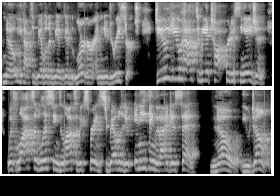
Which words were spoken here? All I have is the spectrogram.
No, you have to be able to be a good learner and you need to research. Do you have to be a top producing agent with lots of listings and lots of experience to be able to do anything that I just said? No, you don't.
